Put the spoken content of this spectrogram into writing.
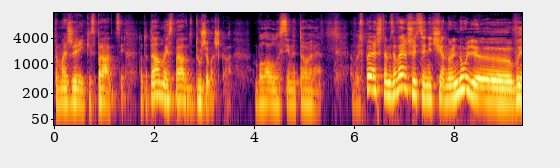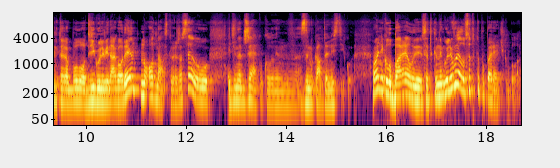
Тобто майже рік і справді. Тобто травма і справді дуже важка. Була у Лосіни Троре. Ось перш там завершується, нічия 0-0. е, В Інтера було дві гольові нагоди. Ну, одна, скоріш за все, у Едіна Джеку, коли він замикав дальню стійку. А Ніколу Барели все-таки не гольовий, але все-таки поперечка була.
